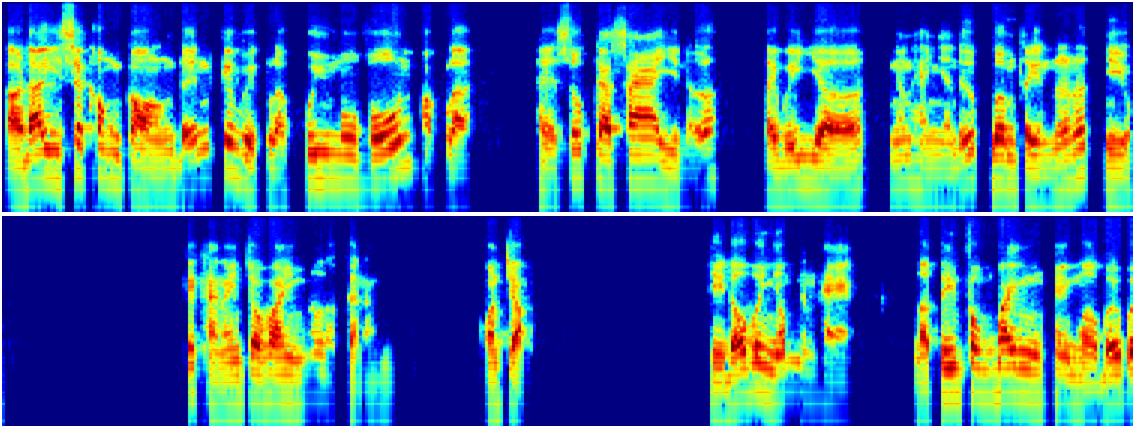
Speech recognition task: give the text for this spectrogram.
Ở đây sẽ không còn đến cái việc là quy mô vốn hoặc là hệ số CASA gì nữa, tại bây giờ ngân hàng nhà nước bơm tiền nó rất nhiều. Cái khả năng cho vay nó là khả năng quan trọng. Thì đối với nhóm ngân hàng là Tinfonbank hay MBB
